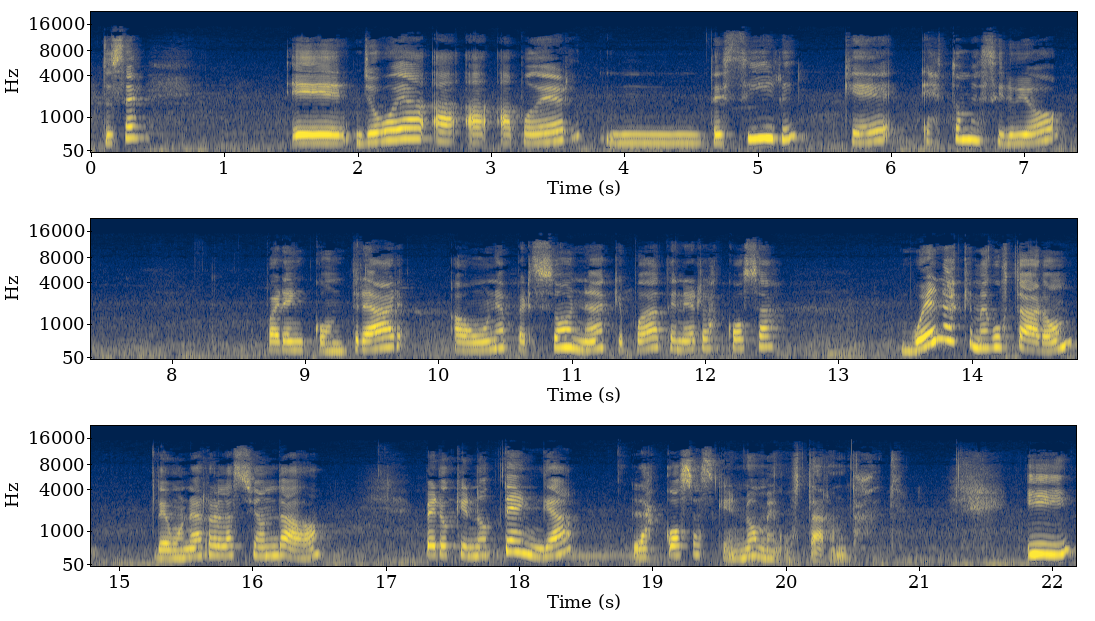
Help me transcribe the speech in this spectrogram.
Entonces, eh, yo voy a, poder mm, decir que esto me sirvió para encontrar a una persona que pueda tener las cosas buenas que me gustaron de una relación dada, pero que no tenga las cosas que no me gustaron tanto. Y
